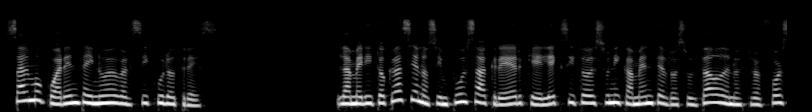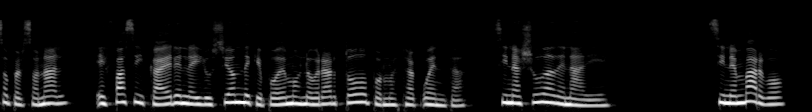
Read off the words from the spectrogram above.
Salmo 49, versículo 3. La meritocracia nos impulsa a creer que el éxito es únicamente el resultado de nuestro esfuerzo personal, es fácil caer en la ilusión de que podemos lograr todo por nuestra cuenta, sin ayuda de nadie. Sin embargo,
